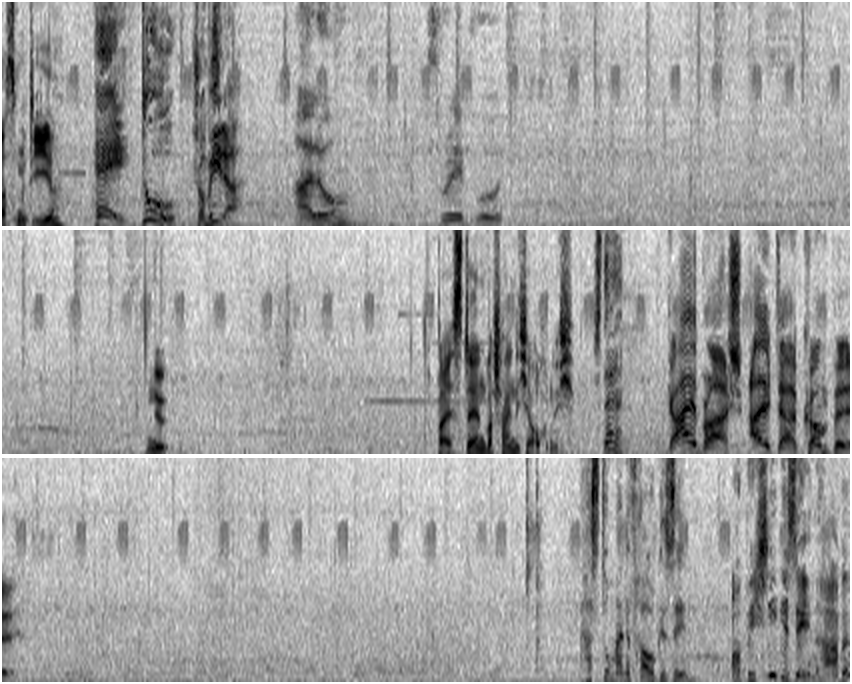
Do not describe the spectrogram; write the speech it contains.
Was mit ihr? Hey, du! Schon wieder! Hallo? Threepwood. Nö. Bei Stan wahrscheinlich auch nicht. Stan! Guybrush, alter Kumpel. Hast du meine Frau gesehen? Ob ich sie gesehen habe?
